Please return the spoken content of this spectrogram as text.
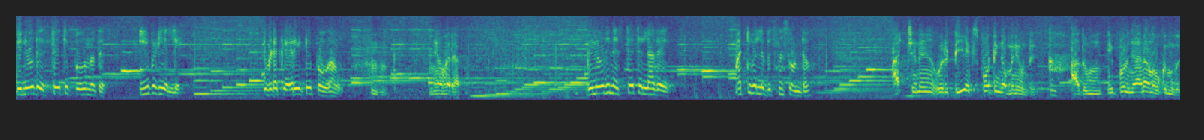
വിനോദ് എസ്റ്റേറ്റിൽ പോകുന്നത് ഈ വഴിയല്ലേ? ഇവിടെ കയറിയിട്ടേ പോകാവൂ. ഞാൻ വരാം. വിനോദിന് എസ്റ്റേറ്റ് അല്ലാതെ മറ്റു വല്ല ബിസിനസ്സും ഉണ്ടോ? അച്ഛന് ഒരു ടീ എക്സ്പോർട്ടിംഗ് കമ്പനി ഉണ്ട്. അതും ഇപ്പോൾ ഞാനാ നോക്കുന്നത്.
